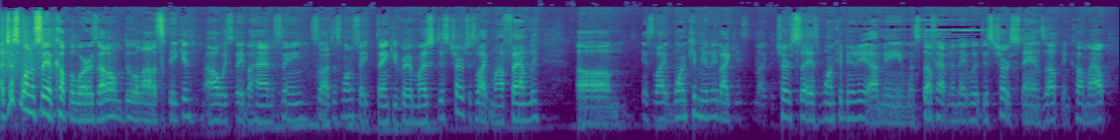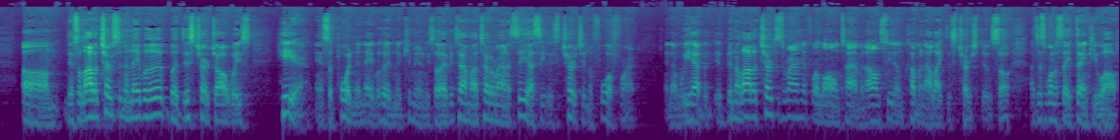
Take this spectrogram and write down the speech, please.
I just want to say a couple words. I don't do a lot of speaking. I always stay behind the scenes. So I just want to say thank you very much. This church is like my family. Um, it's like one community, like like the church says, one community. I mean, when stuff happens in the neighborhood, this church stands up and come out. Um, there's a lot of churches in the neighborhood, but this church always here and supporting the neighborhood and the community. So every time I turn around and see, I see this church in the forefront. And we have been a lot of churches around here for a long time, and I don't see them coming out like this church do. So I just want to say thank you all.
